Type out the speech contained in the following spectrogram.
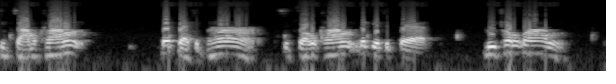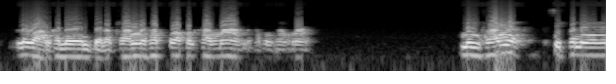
สิบสามครั้ง ได้แปดสิบห้าสิบสองครั้งได้เจ็ดสิบแปดดูช่องว่าง ระหว่างคะแนนแต่ละครั้งนะครับ ก็ค่อนข้างมากนะครับค่อนข้างมาก หนึ่งครั้งเนี่ยสิบคะแนน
